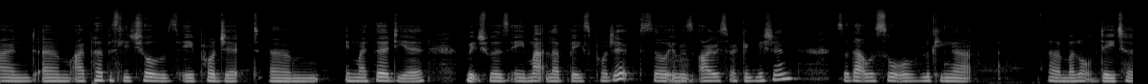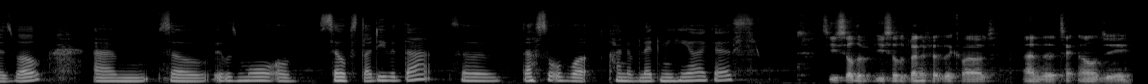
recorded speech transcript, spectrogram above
and um, I purposely chose a project um, in my third year, which was a MATLAB based project. So it was iris recognition. So that was sort of looking at um, a lot of data as well. Um, so it was more of self study with that. So that's sort of what kind of led me here, I guess. So you saw the you saw the benefit of the cloud and the technology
